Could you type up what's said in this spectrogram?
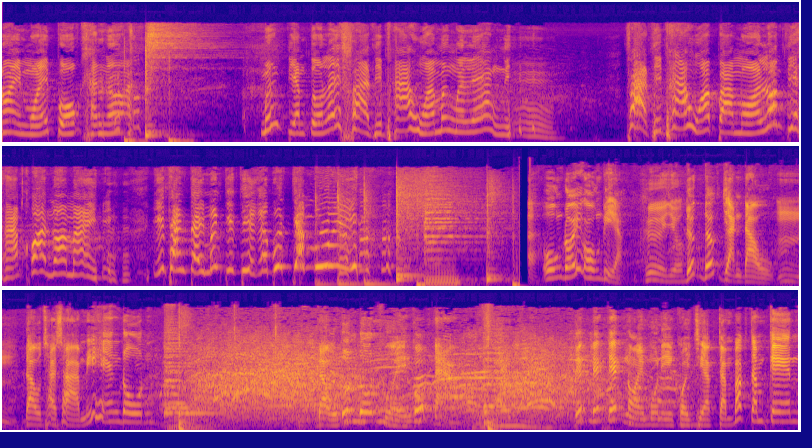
น้อยหมอยโปกฉันเนาะมึงเตรียมตัวไล่ฟาดที่พาหัวมึงมาแล้งนี่อืมฟาดที่พาหัวป่าหมอล้มที่หาข้อนอใหม่อีทางใจมึงจิตเถือกกับพุทธจำบุย องค์โดยองค์เดียกคืออยู่ดึกดึกยันเดาอืมเดาชาชามีแหงโดนเดาโดนโดนเหมยกบด่างเด็กเล็กเด็กหน่อยโมนีคอยเจียกจำบักจำเกณฑ์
